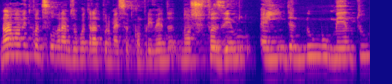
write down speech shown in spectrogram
Normalmente, quando celebramos o contrato de promessa de compra e venda, nós fazemos ainda no momento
